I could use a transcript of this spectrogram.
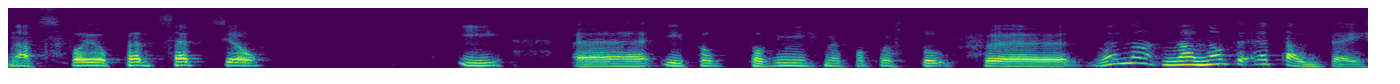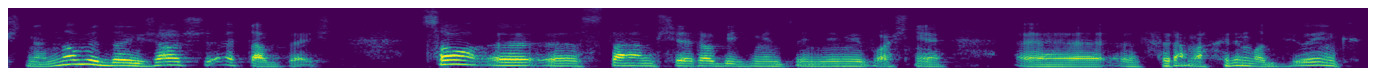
nad swoją percepcją i i po, powinniśmy po prostu w, no, na, na, nowy etap wejść, na nowy, dojrzalszy etap wejść. Co staram się robić między innymi właśnie w ramach Remote Viewing.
